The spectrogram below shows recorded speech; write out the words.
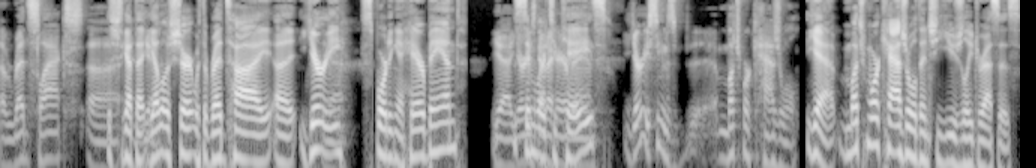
uh red slacks. Uh, She's got that yeah, yellow shirt with the red tie. Uh, Yuri Yeah. sporting a hairband Yeah, Yuri's similar to. Kei's. Yuri seems uh, much more casual. Yeah, much more casual than she usually dresses.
